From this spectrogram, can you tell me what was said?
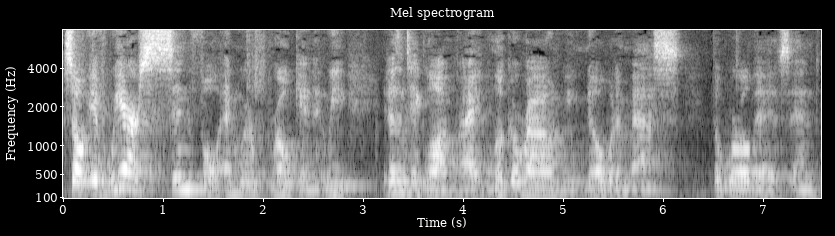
So if we are sinful and we're broken and we, it doesn't take long, right? Look around, we know what a mess the world is and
